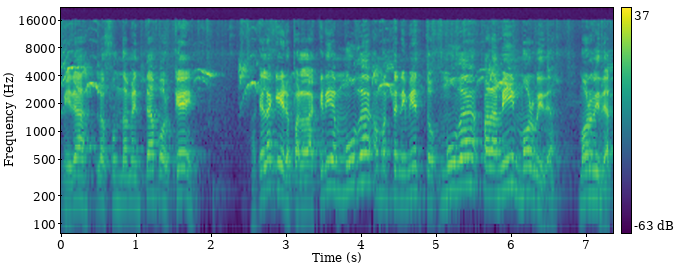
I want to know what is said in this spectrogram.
Mirad, lo fundamental, ¿por qué? ¿Para qué la quiero? ¿Para la cría muda o mantenimiento? Muda para mí mórbida, mórbida.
